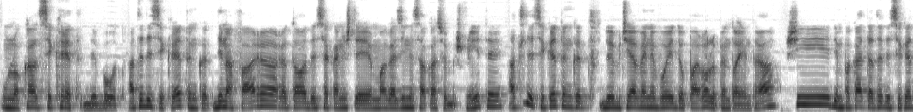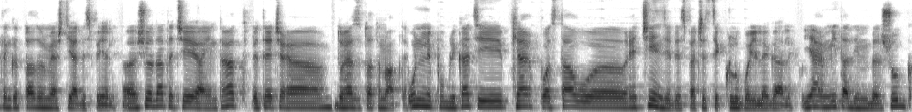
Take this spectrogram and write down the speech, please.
un local secret de băut. Atât de secret încât din afară arătau adesea ca niște magazine sau case obișnuite, atât de secret încât de obicei avea nevoie de o parolă pentru a intra și din păcate atât de secret încât toată lumea știa despre el. Uh, și odată ce a intrat, petrecerea durează toată noaptea. Unele publicații chiar postau uh, recenzii despre aceste cluburi ilegale. Iar Mita din Belșug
